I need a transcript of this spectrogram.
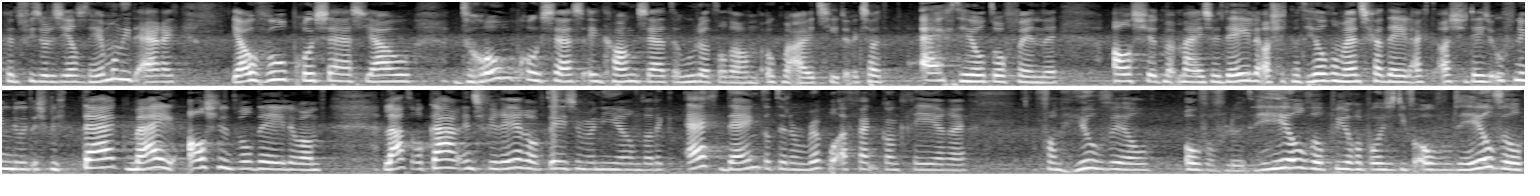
kunt visualiseren, is het helemaal niet erg. Jouw voelproces, jouw droomproces in gang zetten. Hoe dat er dan ook maar uitziet. En ik zou het echt heel tof vinden als je het met mij zou delen. Als je het met heel veel mensen gaat delen. Echt, als je deze oefening doet, alsjeblieft tag mij als je het wilt delen. Want laat elkaar inspireren op deze manier. Omdat ik echt denk dat dit een ripple effect kan creëren van heel veel overvloed. Heel veel pure positieve overvloed. Heel veel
